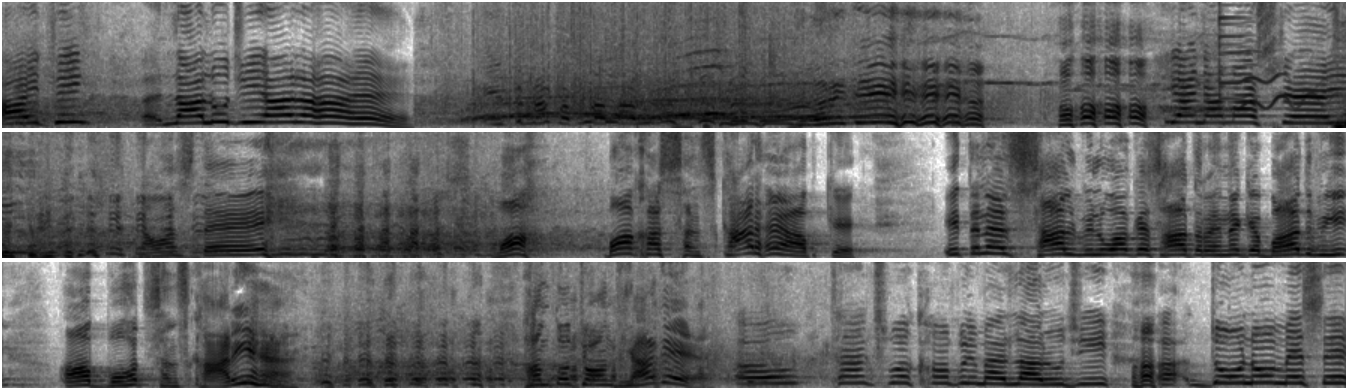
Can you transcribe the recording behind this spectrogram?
आई थिंक लालू जी आ रहा है। हिलरी जी। या नमस्ते नमस्ते वाह वाह का संस्कार है आपके। इतने साल बिलवा के साथ रहने के बाद भी आप बहुत संस्कारी हैं। हम तो चौंधिया गए thanks for compliment Lalu ji दोनों में से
